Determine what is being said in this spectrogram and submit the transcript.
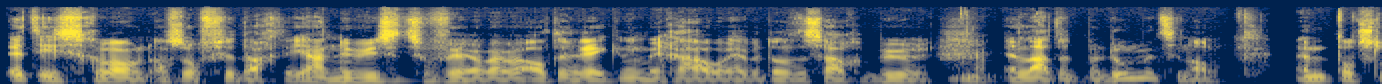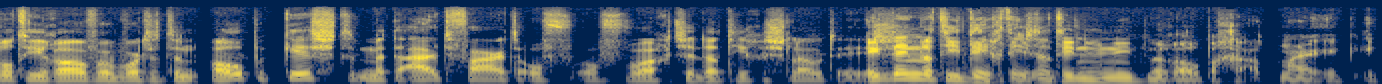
Het is gewoon alsof ze dachten, ja, nu is het zover waar we altijd rekening mee gehouden hebben dat het zou gebeuren. En laten we het maar doen met z'n allen. En tot slot hierover, wordt het een open kist met de uitvaart of, of verwacht je dat die gesloten is? Ik denk dat die dicht is, dat die nu niet meer open gaat. Maar ik, ik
